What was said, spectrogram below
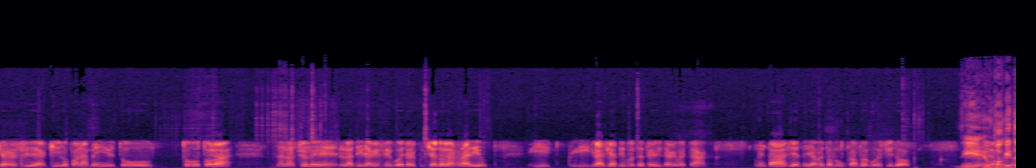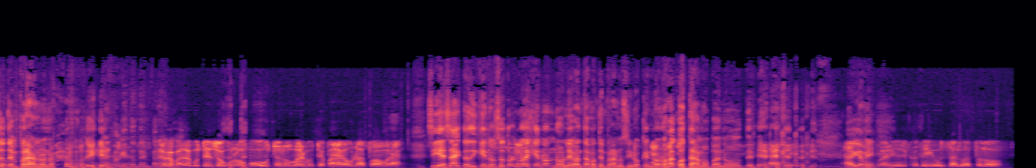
que residen aquí, los panameños y todo, todo, todas las, las naciones latinas que se encuentran escuchando la radio. Y, y gracias a ti por esta entrevista que me estás me estás haciendo. Ya me tomé un café porque si no, Sí, es un poquito temprano, ¿no? un poquito, temprano. lo que pasa es que ustedes son unos búhos, usted no duerme, usted para a una a toda hora. Sí, exacto. Y que nosotros no es que no nos levantamos temprano, sino que no nos acostamos para no tener. Óigame, Bueno, yo te digo un saludo a todos los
